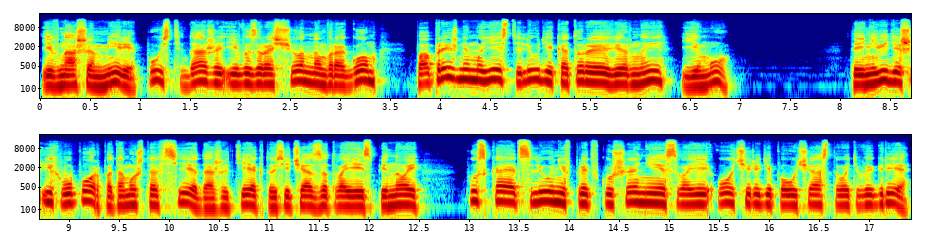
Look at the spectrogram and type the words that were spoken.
И в нашем мире, пусть даже и возвращенном врагом, по-прежнему есть люди, которые верны ему. Ты не видишь их в упор, потому что все, даже те, кто сейчас за твоей спиной, пускают слюни в предвкушении своей очереди поучаствовать в игре.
